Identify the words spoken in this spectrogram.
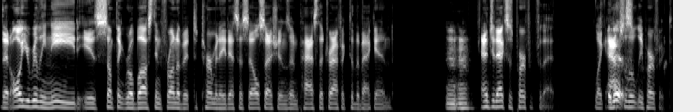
That all you really need is something robust in front of it to terminate SSL sessions and pass the traffic to the back end. Mm-hmm. Nginx is perfect for that. Like it absolutely is. perfect.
